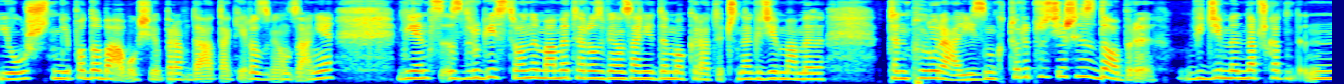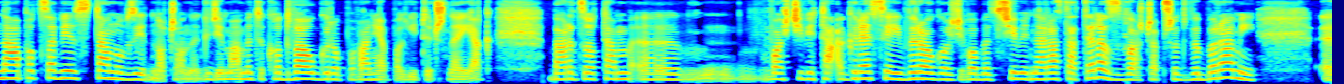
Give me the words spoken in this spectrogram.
już nie podobało się, prawda, takie rozwiązanie. Więc z drugiej strony mamy te rozwiązanie demokratyczne, gdzie mamy ten pluralizm, który przecież jest dobry. Widzimy na przykład na podstawie Stanów Zjednoczonych, gdzie mamy tylko dwa ugrupowania polityczne, jak bardzo tam e, właściwie ta agresja i wyrogość wobec siebie narasta teraz, zwłaszcza przed wyborami e,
